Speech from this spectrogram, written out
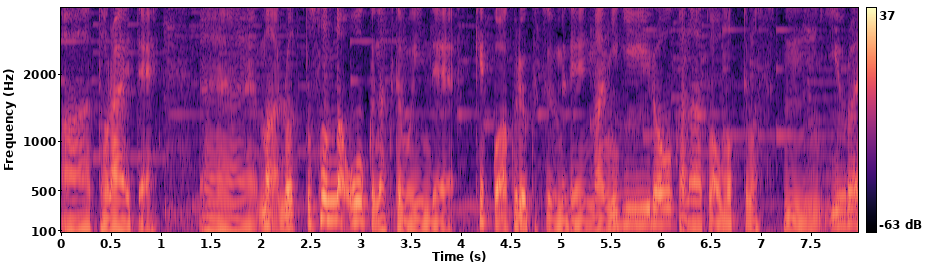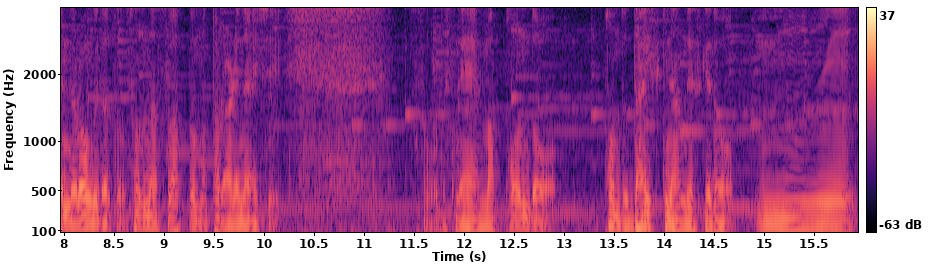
あ捉えて、えー、まあロットそんな多くなくてもいいんで結構握力強めで、まあ、握ろうかなとは思ってます。うんユーロ円のロングだとそんなスワップも取られないし。そうですね。まあポンドポンド大好きなんですけどうーん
